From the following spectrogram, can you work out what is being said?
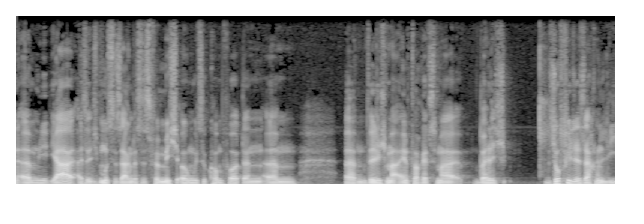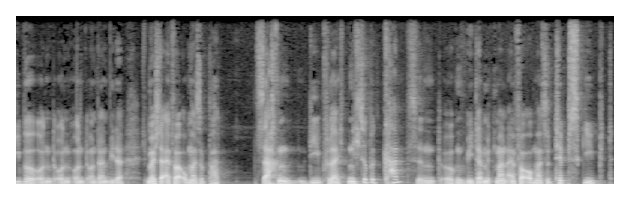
nein, ähm, ja, also ich musste sagen, das ist für mich irgendwie so Komfort, dann ähm, ähm, will ich mal einfach jetzt mal, weil ich so viele Sachen liebe und, und, und, und dann wieder, ich möchte einfach auch mal so ein paar Sachen, die vielleicht nicht so bekannt sind irgendwie, damit man einfach auch mal so Tipps gibt.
